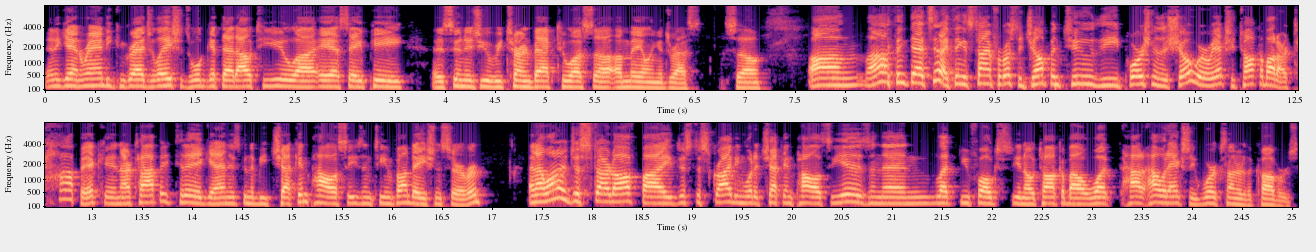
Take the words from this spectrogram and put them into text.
And again, Randy, congratulations. We'll get that out to you uh, ASAP as soon as you return back to us uh, a mailing address. So, um, I think that's it. I think it's time for us to jump into the portion of the show where we actually talk about our topic. And our topic today, again, is going to be check-in policies and Team Foundation Server. And I want to just start off by just describing what a check-in policy is, and then let you folks, you know, talk about what how how it actually works under the covers.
